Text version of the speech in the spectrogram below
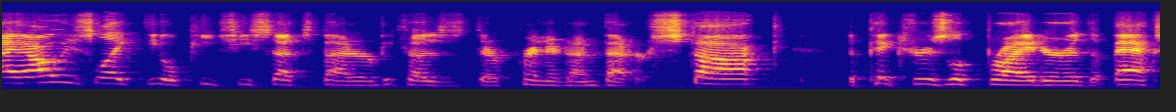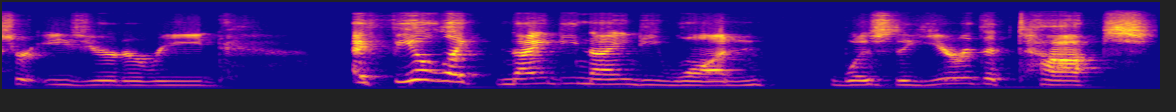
I always like the O-Pee-Chee sets better because they're printed on better stock. The pictures look brighter. The backs are easier to read. I feel like 9091 was the year the Topps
